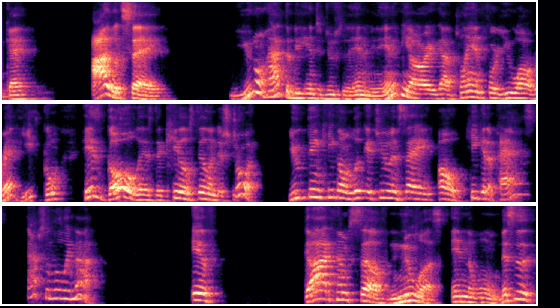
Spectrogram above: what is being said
Okay. I would say you don't have to be introduced to the enemy. The enemy already got a plan for you already. He's going, his goal is to kill, steal, and destroy. You think he gonna look at you and say, oh, he get a pass? Absolutely not if God Himself knew us in the womb, this is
